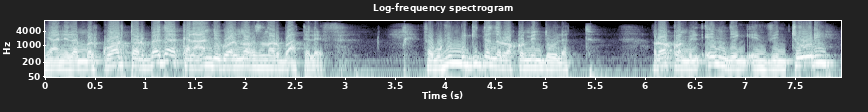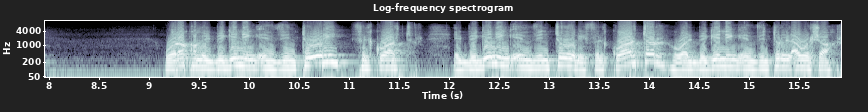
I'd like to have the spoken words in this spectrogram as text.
يعني لما ال quarter بدأ كان عندي جوه المخزن 4000 فمهم جدا الرقمين دولت. رقم ال ending inventory ورقم البيجيننج انفنتوري في الكوارتر البيجيننج انفنتوري في الكوارتر هو البيجيننج انفنتوري الأول شهر.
